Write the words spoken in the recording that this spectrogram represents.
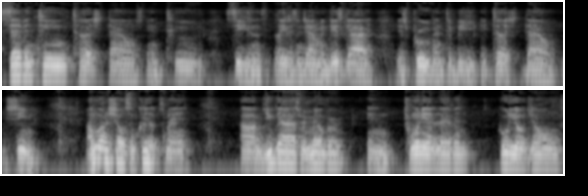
17 touchdowns in two seasons. Ladies and gentlemen, this guy is proven to be a touchdown machine. I'm going to show some clips, man. Um, you guys remember in 2011, Julio Jones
